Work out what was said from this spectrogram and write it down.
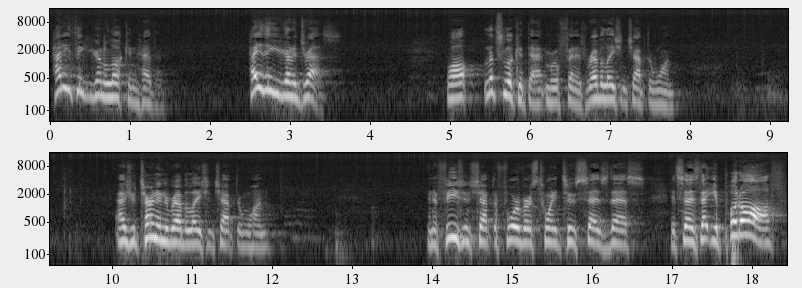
How do you think you're going to look in heaven? How do you think you're going to dress? Well, let's look at that and we'll finish. Revelation chapter 1. As you turn into Revelation chapter 1, in Ephesians chapter 4, verse 22 says this it says that you put off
